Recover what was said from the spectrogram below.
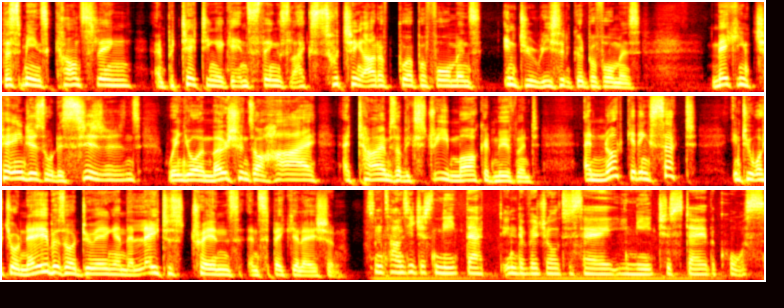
This means counseling and protecting against things like switching out of poor performance into recent good performance, making changes or decisions when your emotions are high at times of extreme market movement, and not getting sucked into what your neighbors are doing and the latest trends and speculation. Sometimes you just need that individual to say you need to stay the course,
